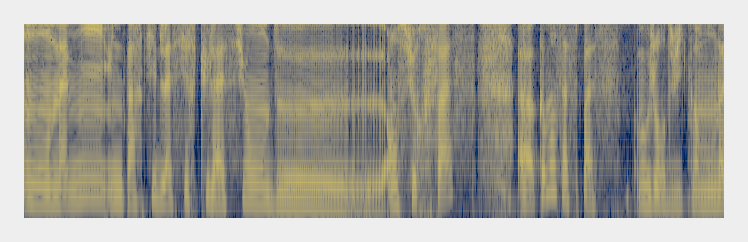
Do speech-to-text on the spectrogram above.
on a mis une partie de la circulation de... en surface. comment ça se passe aujourd'hui? Comme on a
